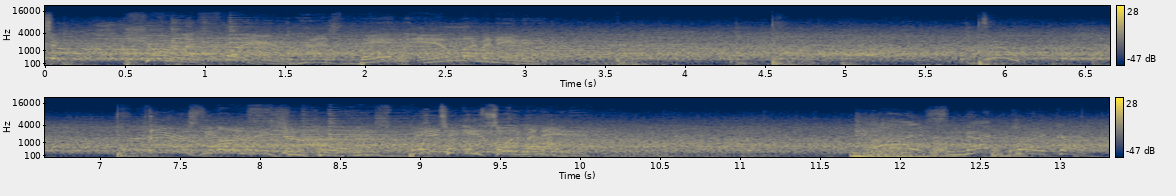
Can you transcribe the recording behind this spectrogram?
Charlotte Charlotte Flair has been eliminated. There's the elimination cord. Has been took so eliminated. Nice neck breaker.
